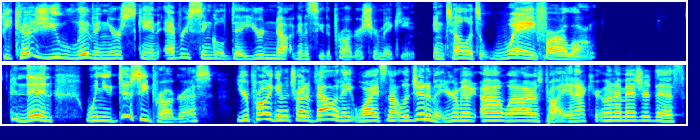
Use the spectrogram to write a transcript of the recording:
Because you live in your skin every single day, you're not going to see the progress you're making until it's way far along. And then when you do see progress, you're probably going to try to validate why it's not legitimate. You're going to be like, oh, well, I was probably inaccurate when I measured this.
